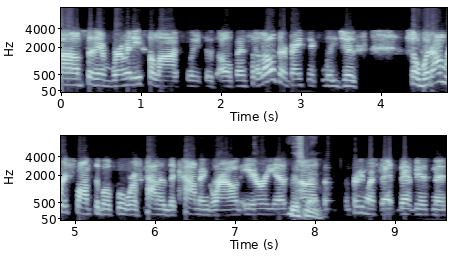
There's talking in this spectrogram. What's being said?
Um, so then Remedy Salon Suites is open. So those are basically just so what I'm responsible for is kind of the common ground areas. Yes. Um, so pretty much that that business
